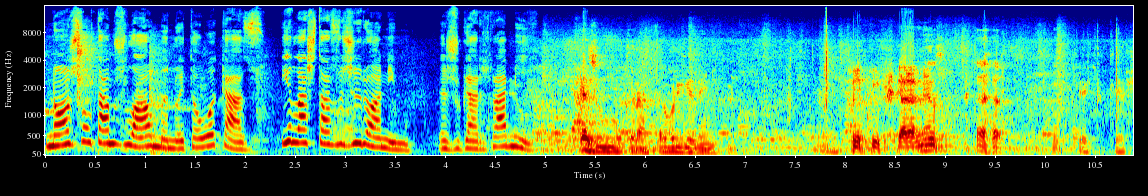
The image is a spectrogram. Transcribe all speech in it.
Nós voltámos lá uma noite ao acaso e lá estava Jerónimo a jogar Rami. És um caráter, obrigadinho. Buscar a mesa. O que é que tu queres?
